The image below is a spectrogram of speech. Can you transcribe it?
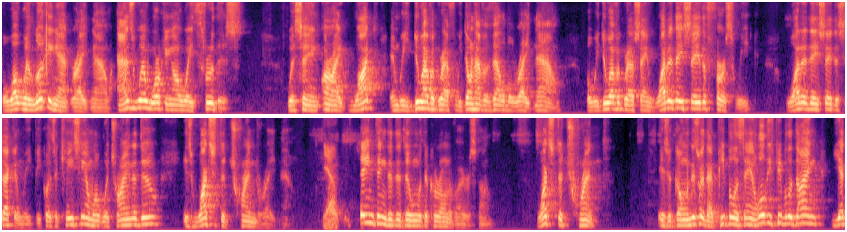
But what we're looking at right now, as we're working our way through this, we're saying, all right, what, and we do have a graph we don't have available right now, but we do have a graph saying, what did they say the first week? What did they say the second week? Because at KCM, what we're trying to do is watch the trend right now. Yeah. Same thing that they're doing with the coronavirus, Tom. What's the trend? Is it going this way? That people are saying all these people are dying, yet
